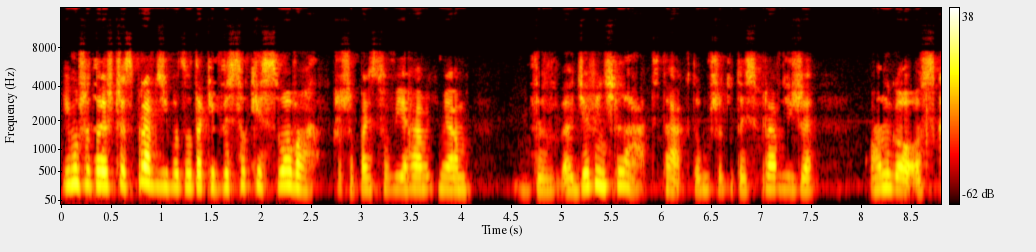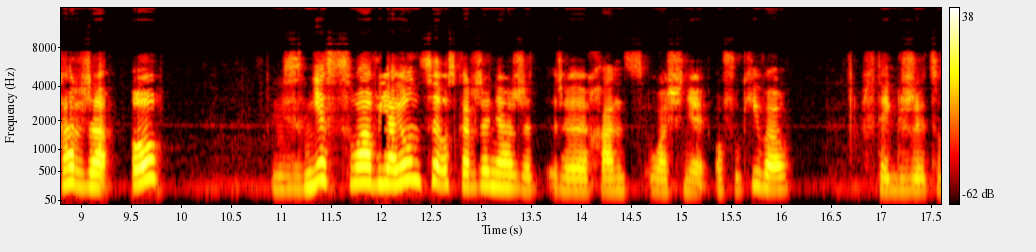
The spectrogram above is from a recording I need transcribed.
I muszę to jeszcze sprawdzić, bo to takie wysokie słowa. Proszę Państwa, wyjechałam, jak miałam dw- 9 lat. Tak, to muszę tutaj sprawdzić, że on go oskarża o zniesławiające oskarżenia, że, że Hans właśnie oszukiwał w tej grze, co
